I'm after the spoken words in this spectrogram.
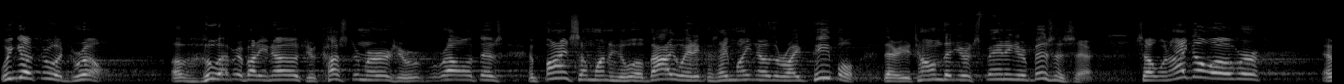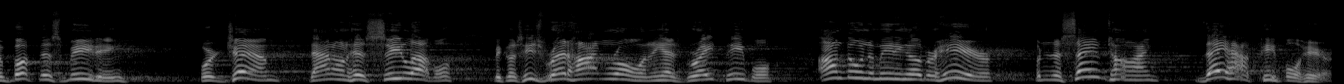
We can go through a drill of who everybody knows, your customers, your relatives, and find someone who will evaluate it because they might know the right people there. You tell them that you're expanding your business there. So when I go over and book this meeting for Jim down on his C level, because he's red hot and rolling and he has great people, I'm doing the meeting over here, but at the same time, they have people here.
